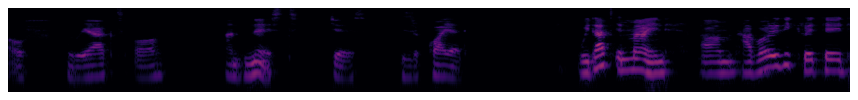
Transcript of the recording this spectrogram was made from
of React or and Nest.js is required. With that in mind, um, I've already created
